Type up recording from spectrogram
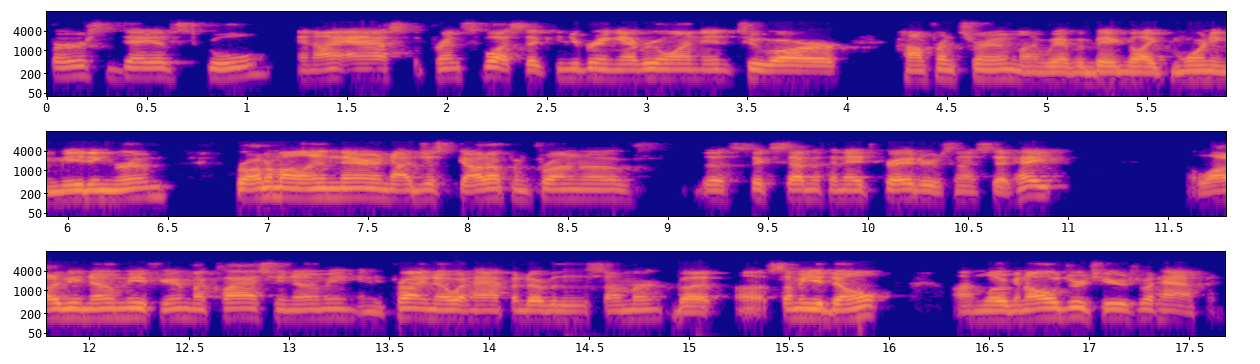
first day of school, and I asked the principal. I said, "Can you bring everyone into our conference room? Like we have a big like morning meeting room." Brought them all in there, and I just got up in front of the sixth, seventh, and eighth graders, and I said, "Hey, a lot of you know me. If you're in my class, you know me, and you probably know what happened over the summer, but uh, some of you don't. I'm Logan Aldridge. Here's what happened.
